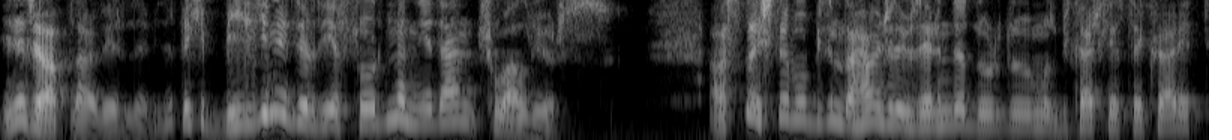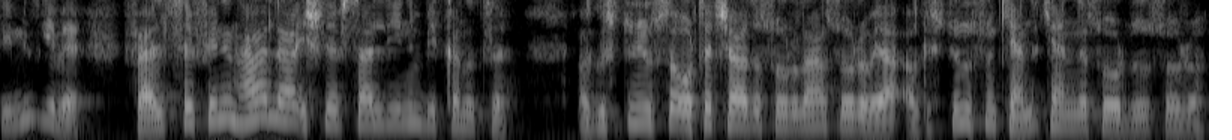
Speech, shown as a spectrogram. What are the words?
yine cevaplar verilebilir. Peki bilgi nedir diye sorduğumda neden çuvallıyoruz? Aslında işte bu bizim daha önce de üzerinde durduğumuz, birkaç kez tekrar ettiğimiz gibi felsefenin hala işlevselliğinin bir kanıtı. Agustinus'a orta çağda sorulan soru veya Agustinus'un kendi kendine sorduğu soru.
